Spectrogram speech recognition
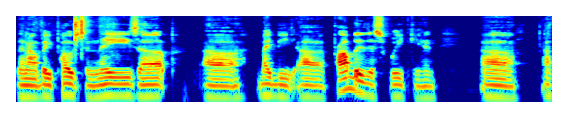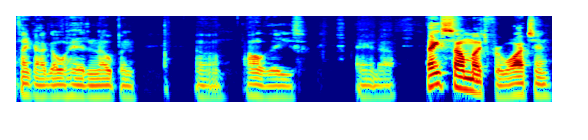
Then I'll be posting these up uh, maybe uh, probably this weekend. Uh, I think I'll go ahead and open all of these. And thanks so much for watching.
